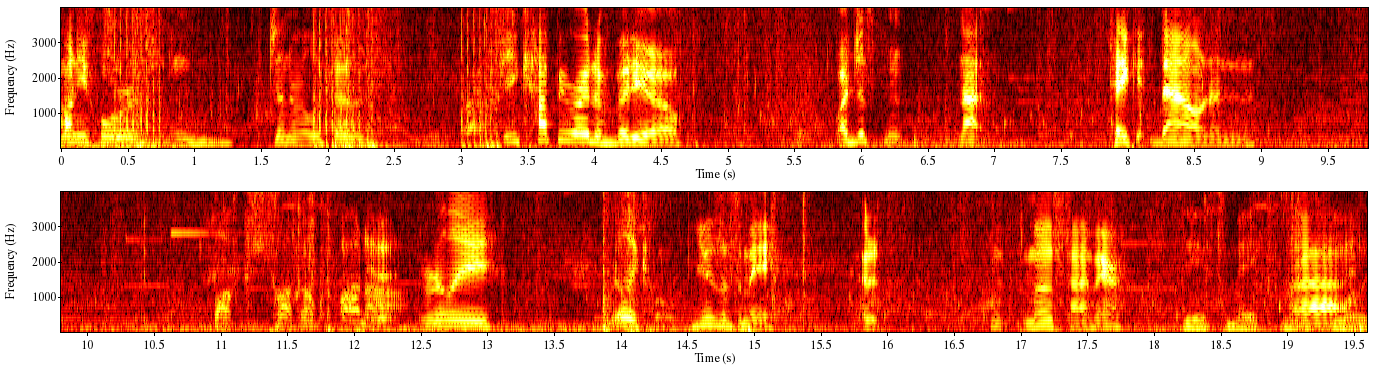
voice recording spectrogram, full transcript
money whores in general because if you copyright a video, why just n not take it down and it really, really uses me most time here. This makes me Ah. feel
